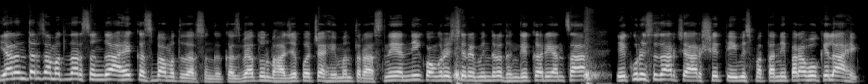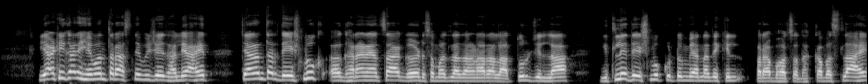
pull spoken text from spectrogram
यानंतरचा मतदारसंघ आहे कसबा मतदारसंघ. कसब्यातून भाजपच्या हेमंत रासने यांनी काँग्रेसचे रवींद्र धंगेकर यांचा एकोणीस हजार चारशे तेवीस मतांनी पराभव केला आहे. या ठिकाणी हेमंत रासने विजय झाले आहेत. त्यानंतर देशमुख घराण्याचा गड समजला जाणारा लातूर जिल्हा. इथले देशमुख कुटुंबियांना देखील पराभवाचा धक्का बसला आहे.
